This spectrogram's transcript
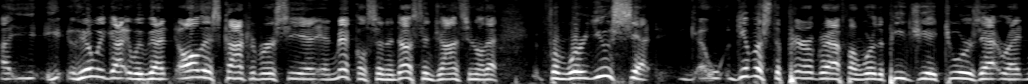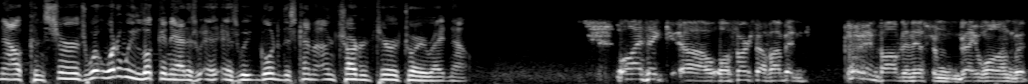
Uh, here we got we've got all this controversy and Mickelson and Dustin Johnson and all that. From where you sit, give us the paragraph on where the PGA Tour is at right now. Concerns. What, what are we looking at as as we go into this kind of uncharted territory right now? Well, I think. Uh, well, first off, I've been involved in this from day one with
